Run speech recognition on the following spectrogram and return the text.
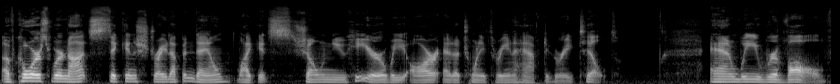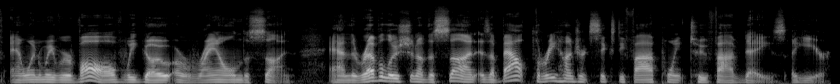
Of course, we're not sticking straight up and down like it's showing you here. We are at a 23 and a half degree tilt and we revolve. And when we revolve, we go around the sun. And the revolution of the sun is about 365.25 days a year.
